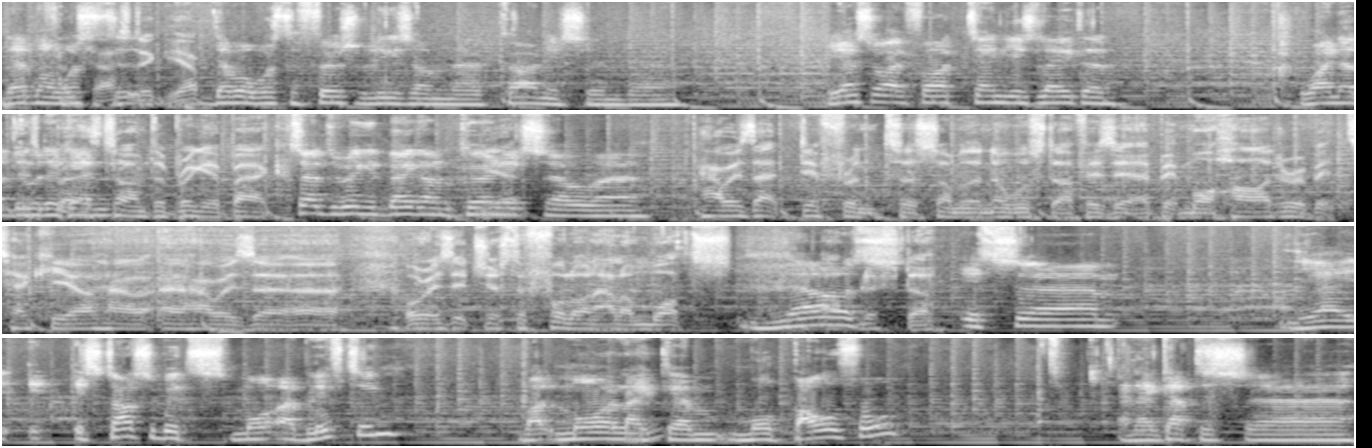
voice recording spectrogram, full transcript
That one was Fantastic, the, yep. that one was the first release on uh, Kearnage, and uh, yeah. So I thought ten years later, why not do It's, it again? it's time to bring it back. It's Time to bring it back on Kearnage. Yeah. So uh, How is that different to some of the normal stuff? Is it a bit more harder, a bit techier? How uh, how is it, uh, or is it just a full-on Allen Watts no, it's, uplifter? it's um, yeah. It, it starts a bit more uplifting, but more Mm-hmm. like um, more powerful. And I got this uh,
